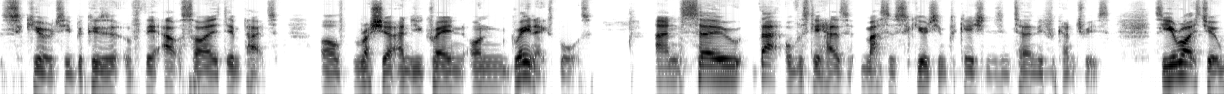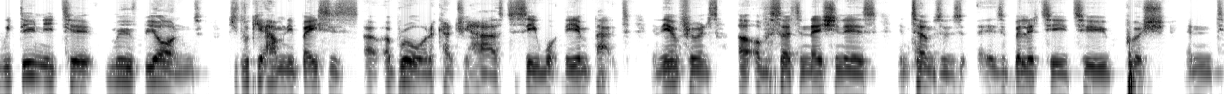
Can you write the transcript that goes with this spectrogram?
security because of the outsized impact of Russia and Ukraine on grain exports. And so that obviously has massive security implications internally for countries. So you're right, Stewart. We do need to move beyond just looking at how many bases uh, abroad a country has to see what the impact and the influence uh, of a certain nation is in terms of its, its ability to push and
